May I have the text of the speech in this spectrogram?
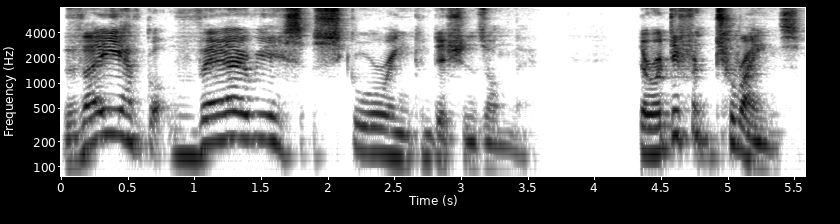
They have got various scoring conditions on there. There are different terrains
